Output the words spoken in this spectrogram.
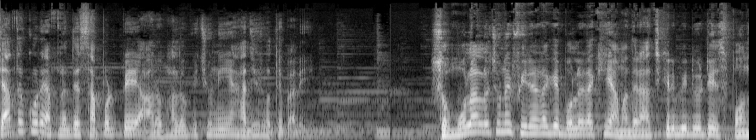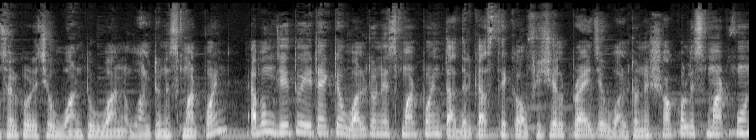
যাতে করে আপনাদের সাপোর্ট পেয়ে আরও ভালো কিছু নিয়ে হাজির হতে পারি। সো মূল আলোচনায় ফিরার আগে বলে রাখি, আমাদের আজকের ভিডিওটি স্পন্সর করেছে one two one Walton smart point এবং যেহেতু এটা একটা ওয়ালটনের স্মার্ট পয়েন্ট তাদের কাছ থেকে অফিসিয়াল প্রাইজে ওয়ালটনের সকল স্মার্টফোন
